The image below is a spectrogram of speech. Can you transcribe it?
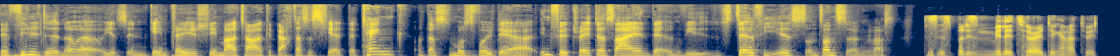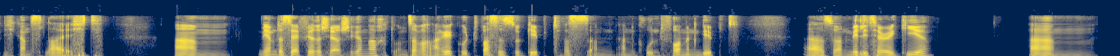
der Wilde, ne, jetzt in Gameplay-Schemata gedacht, das ist hier der Tank und das muss wohl der Infiltrator sein, der irgendwie stealthy ist und sonst irgendwas. Das ist bei diesen Military-Dinger natürlich nicht ganz leicht. Ähm, wir haben da sehr viel Recherche gemacht, uns einfach angeguckt, was es so gibt, was es an, an Grundformen gibt, äh, so an Military Gear. Ähm,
